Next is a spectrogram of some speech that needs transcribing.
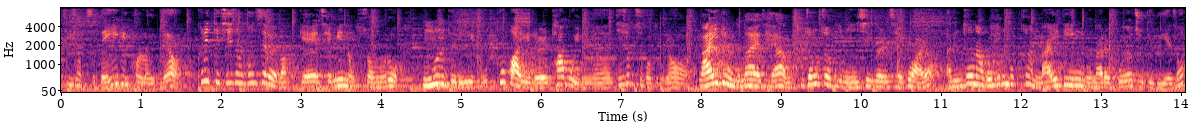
티셔츠 네이비 컬러인데요. 크리틱 시즌 컨셉에 맞게 재미있는 구성으로 동물들이 오토바이를 타고 있는 티셔츠거든요. 라이딩 문화에 대한 부정적인 인식을 제거하여 안전하고 행복한 라이딩 문화를 보여주기 위해서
